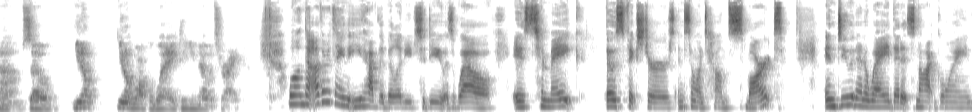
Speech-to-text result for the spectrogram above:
Um, so you don't you don't walk away till you know it's right. Well, and the other thing that you have the ability to do as well is to make those fixtures in someone's home smart and do it in a way that it's not going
